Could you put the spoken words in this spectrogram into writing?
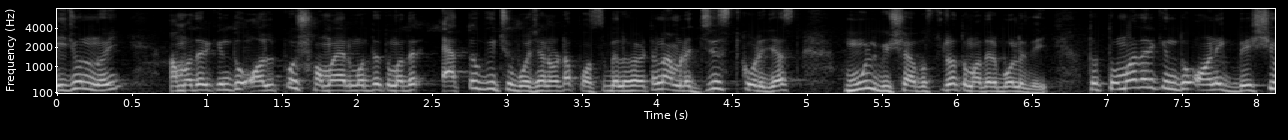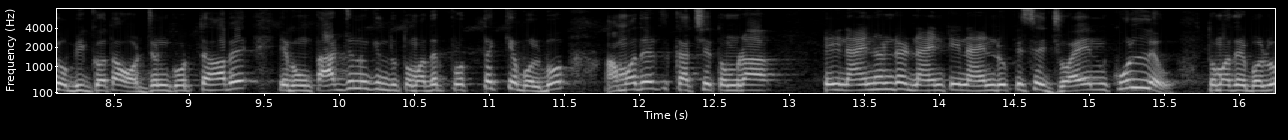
এই জন্যই আমাদের কিন্তু অল্প সময়ের মধ্যে তোমাদের এত কিছু বোঝানোটা পসিবল হয়ে ওঠে না। আমরা জাস্ট করে জাস্ট মূল বিষয়বস্তুটা তোমাদের বলে দিই। তো তোমাদের কিন্তু অনেক বেশি অভিজ্ঞতা অর্জন করতে হবে এবং তার জন্য কিন্তু তোমাদের প্রত্যেককে বলব, আমাদের কাছে তোমরা এই নাইন হান্ড্রেড নাইনটি নাইন রুপিসে জয়েন করলেও তোমাদের বলব,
